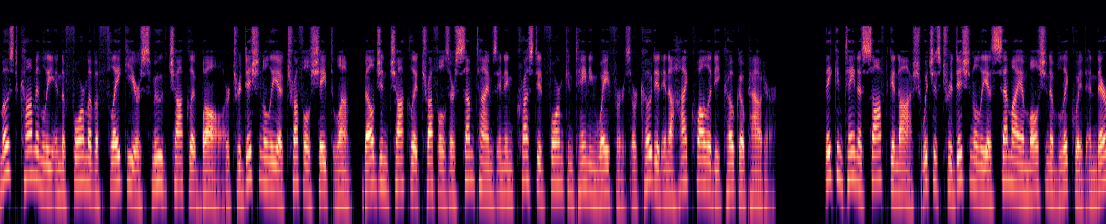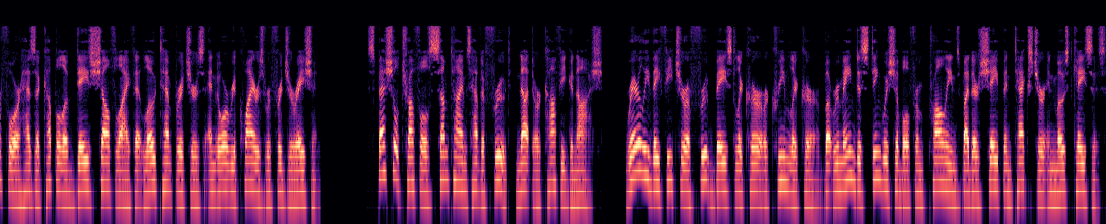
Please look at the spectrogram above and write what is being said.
Most commonly in the form of a flaky or smooth chocolate ball or traditionally a truffle-shaped lump, Belgian chocolate truffles are sometimes in encrusted form containing wafers or coated in a high-quality cocoa powder. They contain a soft ganache which is traditionally a semi-emulsion of liquid and therefore has a couple of days shelf life at low temperatures and or requires refrigeration. Special truffles sometimes have a fruit, nut or coffee ganache. Rarely they feature a fruit-based liqueur or cream liqueur but remain distinguishable from pralines by their shape and texture in most cases.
